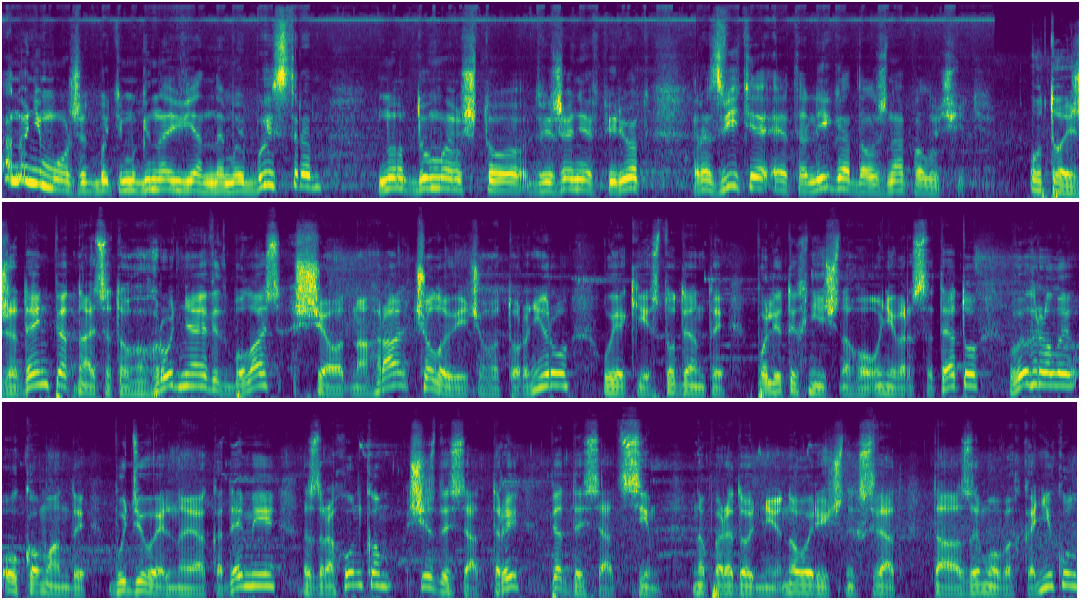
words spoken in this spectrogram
Оно не может быть мгновенным и быстрым, но думаю, что движение вперед, развитие эта лига должна получить. У той же день, 15 грудня, відбулася ще одна гра чоловічого турніру, у якій студенти політехнічного університету виграли у команди будівельної академії з рахунком 63-57. Напередодні новорічних свят та зимових канікул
